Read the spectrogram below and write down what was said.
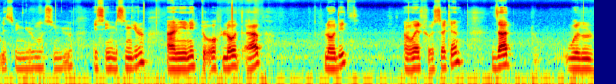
messenger messenger. You see messenger. And you need to offload app. Load it. And wait for a second. That will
